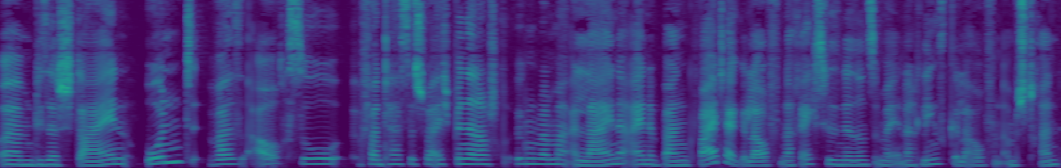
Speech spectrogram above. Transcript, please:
ähm, dieser Stein. Und was auch so fantastisch war, ich bin dann auch irgendwann mal alleine eine Bank weitergelaufen nach rechts. Wir sind ja sonst immer eher nach links gelaufen am Strand.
